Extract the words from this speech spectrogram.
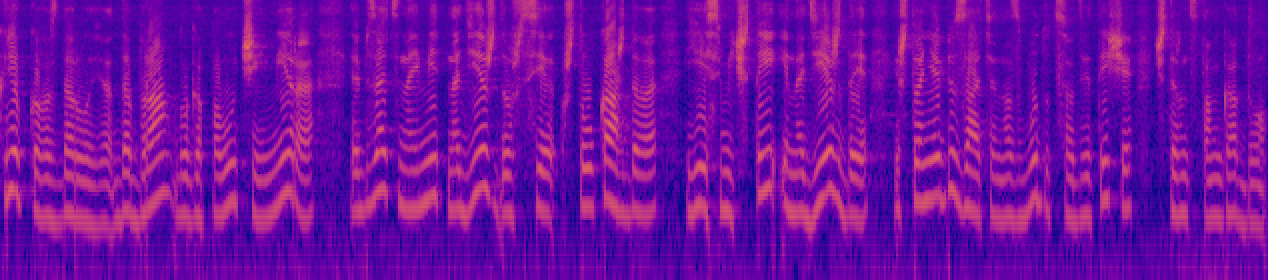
крепкого здоровья, добра, благополучия и мира. И обязательно иметь надежду, что у каждого есть мечты и надежды, и что они обязательно сбудутся в 2014 году.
